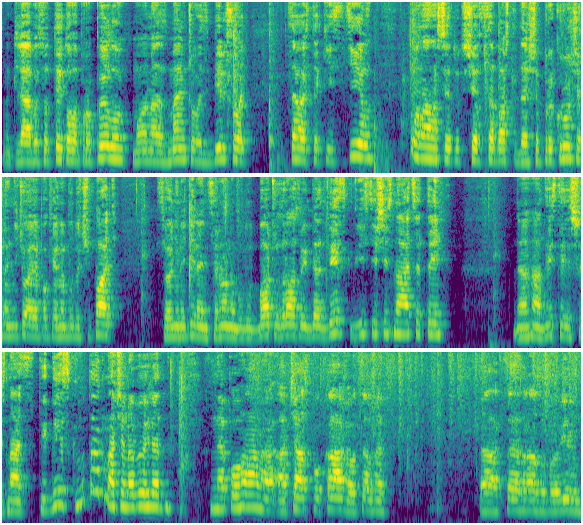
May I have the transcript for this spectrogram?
для висоти того пропилу можна зменшувати, збільшувати. Це ось такий стіл. Ну, у нас ще тут ще все, бачите, де ще прикручене, нічого я поки не буду чіпати. Сьогодні неділя, все одно не буду. Бачу, зразу йде диск 216. Ага, 216 диск. Ну так, наче на вигляд непогано, а час покаже. Оце вже. Так, це зразу провіримо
